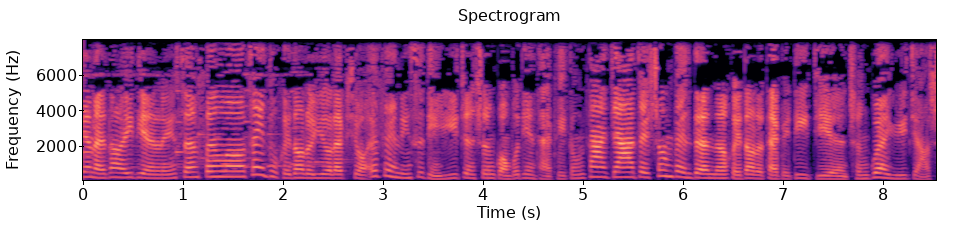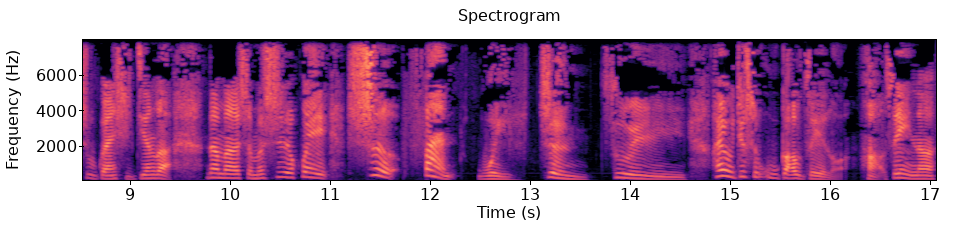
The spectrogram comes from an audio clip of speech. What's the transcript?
间来到一点零三分了，再度回到了 You Live Show FM 零四点一正声广播电台，陪同大家在上半段呢，回到了台北地检陈冠宇讲述关时间了。那么，什么是会涉犯伪证罪，还有就是诬告罪了。好，所以呢，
